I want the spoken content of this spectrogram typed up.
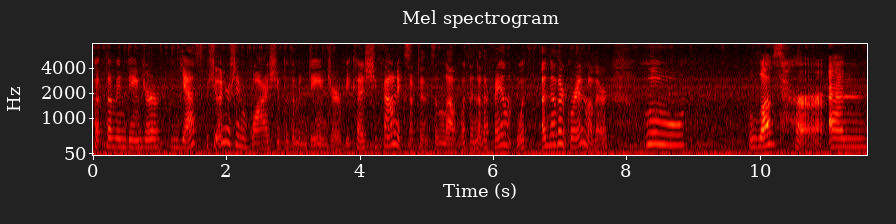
put them in danger? Yes, but you understand why she put them in danger because she found acceptance and love with another fam with another grandmother who loves her and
